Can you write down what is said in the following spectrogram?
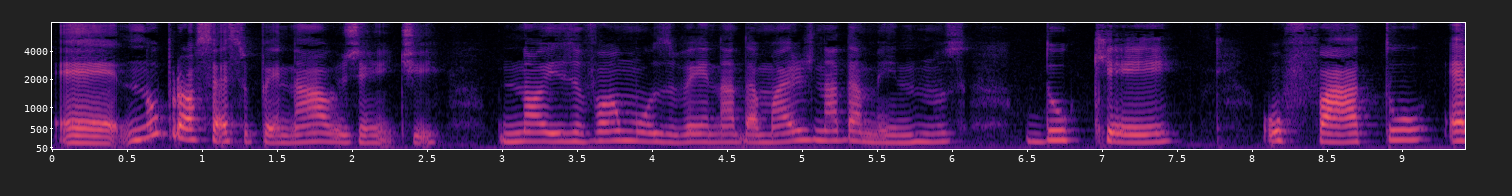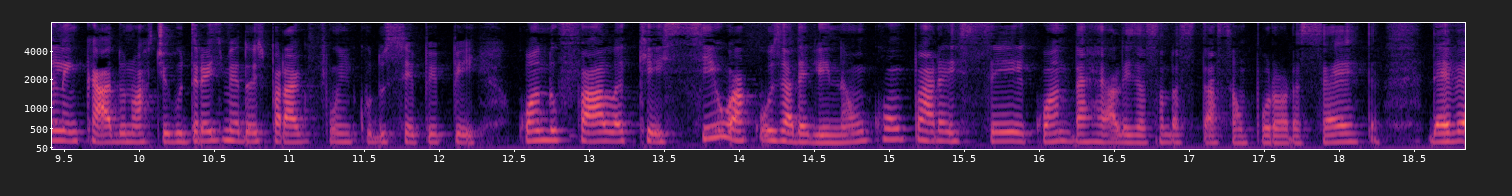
É, no processo penal, gente, nós vamos ver nada mais, nada menos do que o fato elencado no artigo 362, parágrafo único do CPP, quando fala que se o acusado ele não comparecer quando da realização da citação por hora certa, deve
